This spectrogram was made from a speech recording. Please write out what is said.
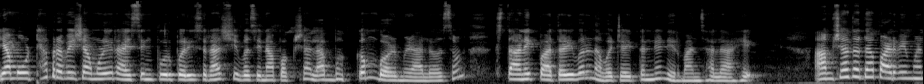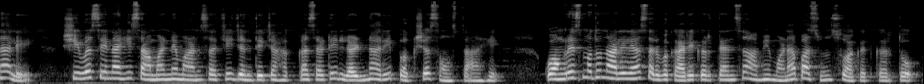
या मोठ्या प्रवेशामुळे रायसिंगपूर परिसरात शिवसेना पक्षाला भक्कम बळ मिळालं असून स्थानिक पातळीवर नवचैतन्य निर्माण झालं आहे. आमच्या दादा पाडवी म्हणाले शिवसेना ही सामान्य माणसाची जनतेच्या हक्कासाठी लढणारी पक्षसंस्था आहे. काँग्रेसमधून आलेल्या सर्व कार्यकर्त्यांचं आम्ही मनापासून स्वागत करतो.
